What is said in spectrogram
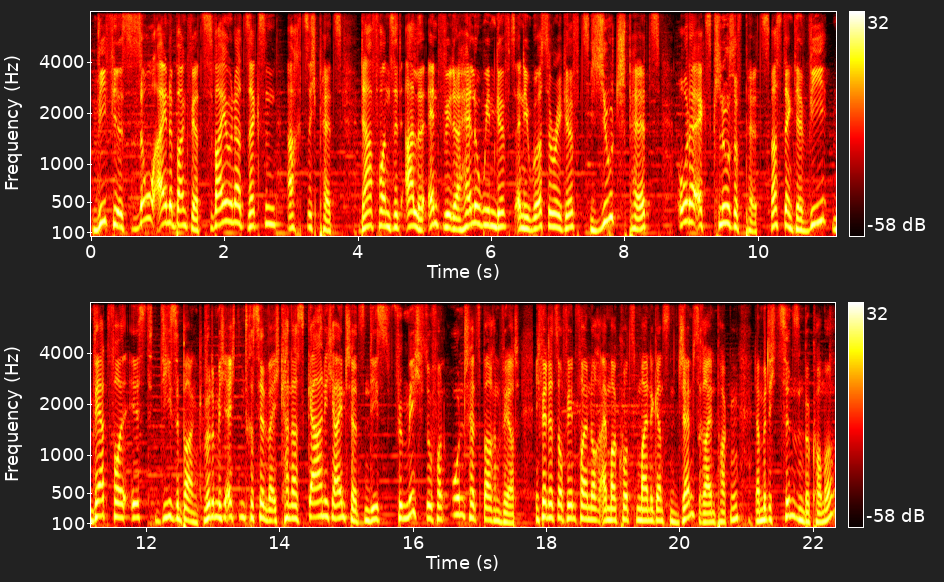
Wie viel ist so eine Bank wert? 286 Pets. Davon sind alle entweder Halloween Gifts, Anniversary Gifts, Huge Pets oder Exclusive Pets. Was denkt ihr, wie wertvoll ist diese Bank? Würde mich echt interessieren, weil ich kann das gar nicht einschätzen. Die ist für mich so von unschätzbarem Wert. Ich werde jetzt auf jeden Fall noch einmal kurz meine ganzen Gems reinpacken, damit ich Zinsen bekomme.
